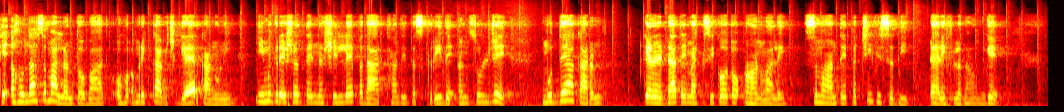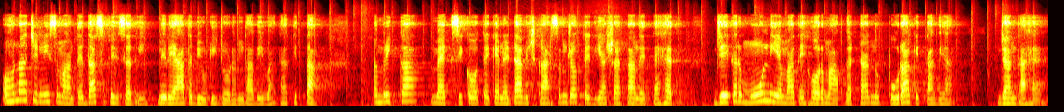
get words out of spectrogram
ਕਿ ਅਹੁਦਾ ਸੰਭਾਲਣ ਤੋਂ ਬਾਅਦ ਉਹ ਅਮਰੀਕਾ ਵਿੱਚ ਗੈਰ ਕਾਨੂੰਨੀ ਇਮੀਗ੍ਰੇਸ਼ਨ ਤੇ ਨਸ਼ੀਲੇ ਪਦਾਰਥਾਂ ਦੀ ਤਸਕਰੀ ਦੇ ਅਣਸੁਲਝੇ ਮੁੱਦਿਆਂ ਕਾਰਨ ਕੈਨੇਡਾ ਤੇ ਮੈਕਸੀਕੋ ਤੋਂ ਆਉਣ ਵਾਲੇ ਸਮਾਨ ਤੇ 25% ਟੈਰਿਫ ਲਗਾਉਣਗੇ। ਉਹਨਾਂ ਚੀਨੀ ਸਮਾਨ ਤੇ 10% ਨਿਰਯਾਤ ਡਿਊਟੀ ਜੋੜਨ ਦਾ ਵੀ ਵਾਅਦਾ ਕੀਤਾ। ਅਮਰੀਕਾ, ਮੈਕਸੀਕੋ ਤੇ ਕੈਨੇਡਾ ਵਿਚਕਾਰ ਸਮਝੌਤੇ ਦੀਆਂ ਸ਼ਰਤਾਂ ਦੇ ਤਹਿਤ ਜੇਕਰ ਮੂਲ ਨਿਯਮਾਂ ਤੇ ਹੋਰ ਮਾਪਦੰਡਾਂ ਨੂੰ ਪੂਰਾ ਕੀਤਾ ਗਿਆ ਜਾਂਦਾ ਹੈ,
